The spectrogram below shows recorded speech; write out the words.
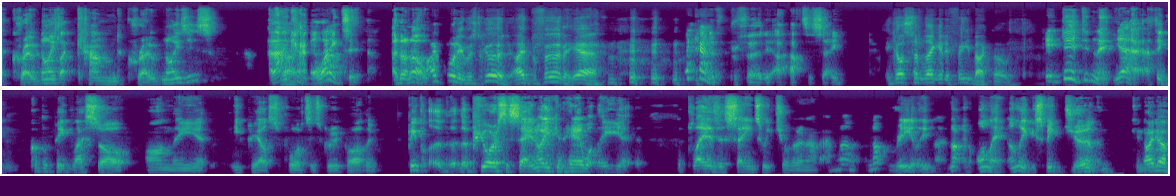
a crowd noise, like canned crowd noises. And I Right. kind of liked it. I don't know. I thought it was good. I preferred it. Yeah, I kind of preferred it, I have to say. It got some negative feedback though. It did, didn't it? Yeah, I think a couple of people I saw on the uh, EPL supporters group or the people, the, the purists are saying, "Oh, you can hear what the uh, the players are saying to each other," and I'm well, not really. Not, not only only if you speak German. Can I you, know.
